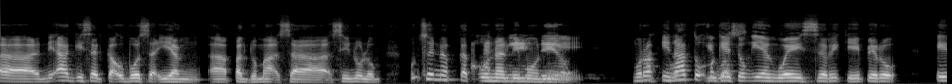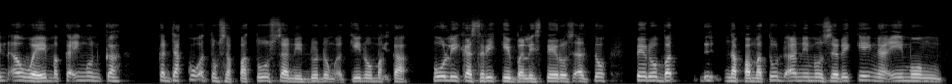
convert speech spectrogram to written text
uh, niagi sad kaubos sa iyang uh, pagduma sa sinulog. Unsa nakatunan nimo ni? Murag inato magaytong iyang way si Ricky pero in a way makaingon ka kadako atong sapatusan ni Dodong Aquino maka puli ka si Ricky Ballesteros adto. Pero bat napamatud-an nimo si Ricky nga imong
